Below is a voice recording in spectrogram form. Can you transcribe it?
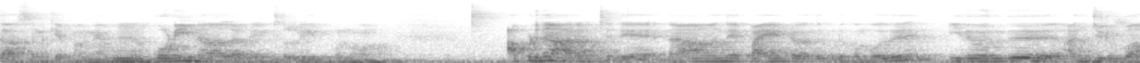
காசுன்னு கேட்பாங்க. கொடி நாள் அப்படின்னு சொல்லி இது பண்ணுவோம் அப்படி தான் ஆரம்பிச்சது. நான் வந்து பையன்கிட்ட வந்து கொடுக்கும்போது இது வந்து அஞ்சு ரூபா.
